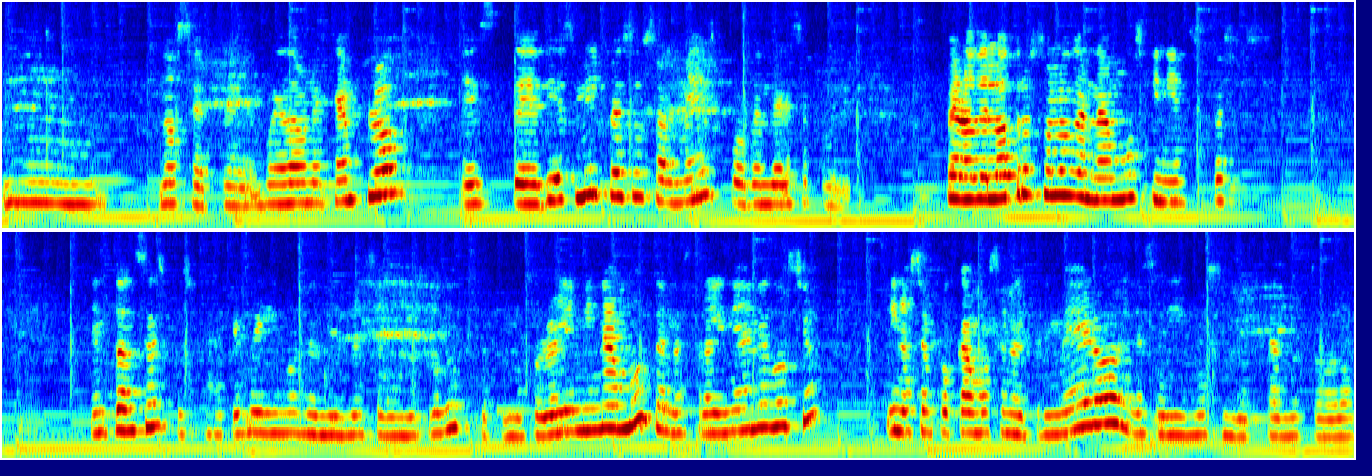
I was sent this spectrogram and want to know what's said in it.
mm, no sé, te voy a dar un ejemplo, este, 10 mil pesos al mes por vender ese producto. Pero del otro solo ganamos 500 pesos. Entonces, pues, ¿para qué seguimos vendiendo el segundo producto? Pues mejor lo eliminamos de nuestra línea de negocio y nos enfocamos en el primero y le seguimos inyectando todo,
